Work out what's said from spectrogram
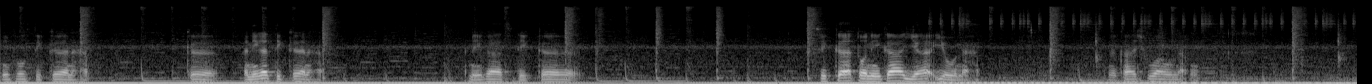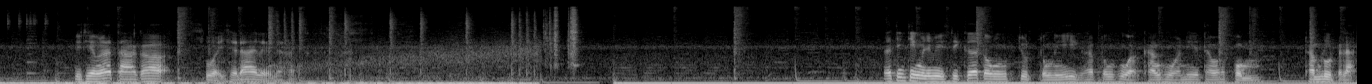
นี่พวกสติกเกอร์นะครับสติกเกอร์ อันนี้ก็สติกเกอร์นะครับ อันนี้ก็สติกเกอร์ สติกเกอร์ตัวนี้ก็เยอะอยู่นะครับ แล้วก็ช่วงหน้าอกดีเทลหน้าตาก็สวยใช้ได้เลยนะครับ แล้วจริง ๆ มันจะมีสติกเกอร์ตรงจุดตรงนี้อีกครับ ตรงหัวคางหัวนี่แต่ว่าผมทำหลุดไปละ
